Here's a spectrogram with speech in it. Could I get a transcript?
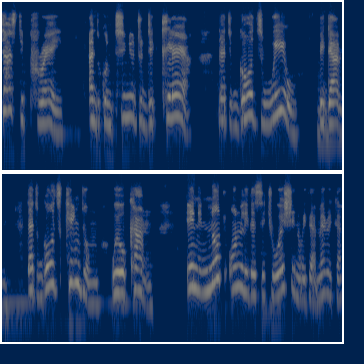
just pray and continue to declare that God's will be done, that God's kingdom will come in not only the situation with America,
